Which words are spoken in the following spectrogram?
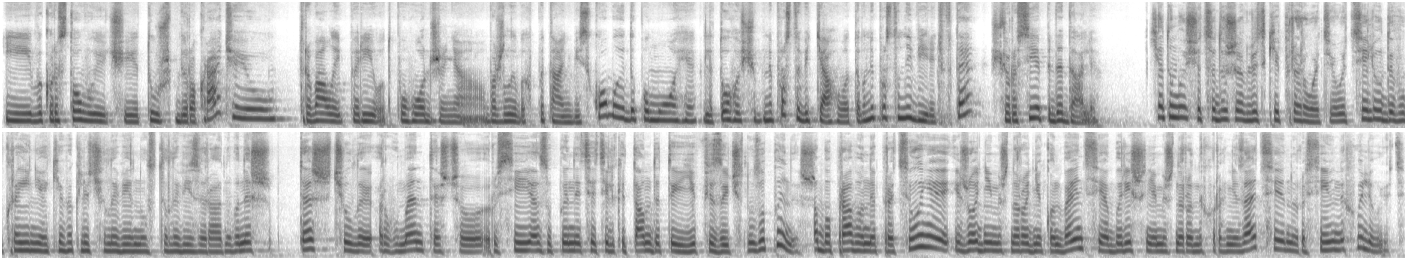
І використовуючи ту ж бюрократію, тривалий період погодження важливих питань військової допомоги для того, щоб не просто відтягувати, вони просто не вірять в те, що Росія піде далі. Я думаю, що це дуже в людській природі. Оці люди в Україні, які виключили війну з телевізора, ну вони ж теж чули аргументи, що Росія зупиниться тільки там, де ти її фізично зупиниш. Або право не працює, і жодні міжнародні конвенції або рішення міжнародних організацій ну, Росію не хвилюють.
